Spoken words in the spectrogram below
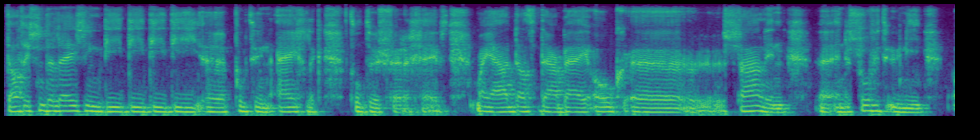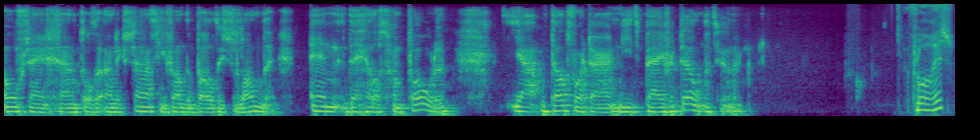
Dat is de lezing die, die, die, die Poetin eigenlijk tot dusver geeft. Maar ja, dat daarbij ook Stalin en de Sovjet-Unie over zijn gegaan tot de annexatie van de Baltische landen en de helft van Polen, ja, dat wordt daar niet bij verteld natuurlijk. Floris?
